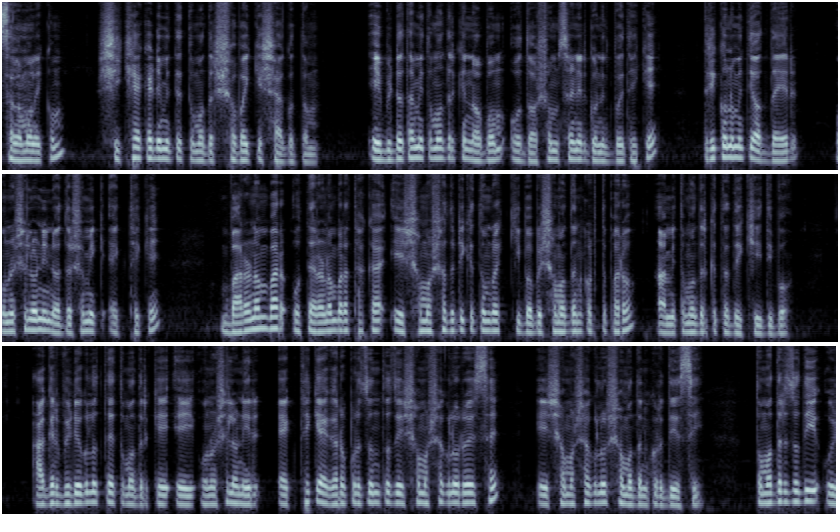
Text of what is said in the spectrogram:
আসসালামু আলাইকুম। শিক্ষা একাডেমিতে তোমাদের সবাইকে স্বাগতম। এই ভিডিওতে আমি তোমাদেরকে নবম ও দশম শ্রেণির গণিত বই থেকে ত্রিকোণমিতি অধ্যায়ের অনুশীলনী নয় দশমিক এক থেকে বারো নম্বর ও তেরো নম্বরে থাকা এই সমস্যা দুটিকে তোমরা কীভাবে সমাধান করতে পারো, আমি তোমাদেরকে তা দেখিয়ে দিব। আগের ভিডিওগুলোতে তোমাদেরকে এই অনুশীলনীর এক থেকে এগারো পর্যন্ত যে সমস্যাগুলো রয়েছে, এই সমস্যাগুলোর সমাধান করে দিয়েছি। তোমাদের যদি ওই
